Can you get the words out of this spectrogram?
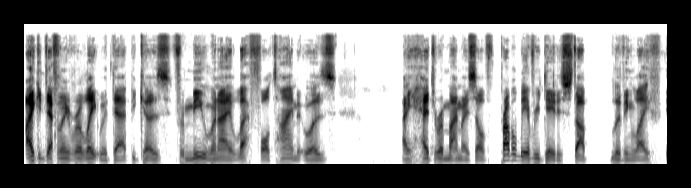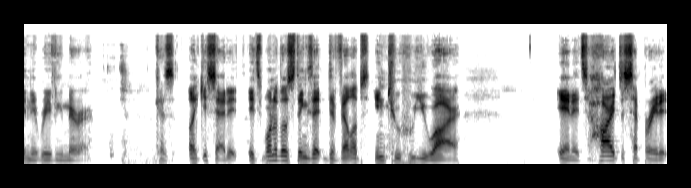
I can definitely relate with that because for me, when I left full time, it was I had to remind myself probably every day to stop living life in the rearview mirror. Because like you said it, it's one of those things that develops into who you are and it's hard to separate it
